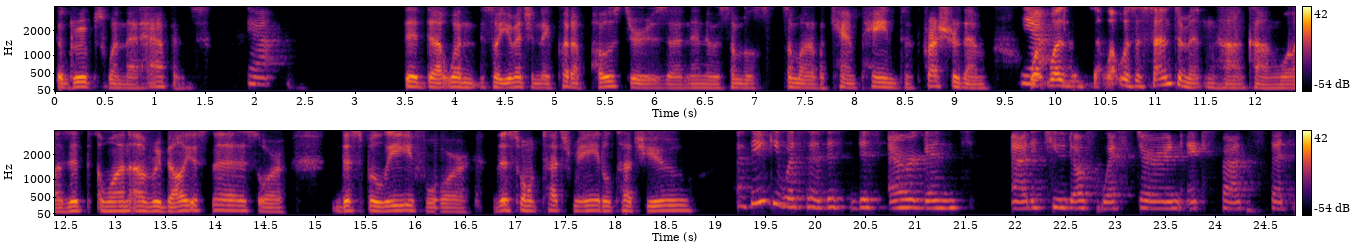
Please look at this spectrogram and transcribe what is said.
the groups when that happens. Yeah. Did uh, when so you mentioned they put up posters and then there was some somewhat of a campaign to pressure them. Yeah. What was what was the sentiment in Hong Kong? Was it one of rebelliousness or disbelief or this won't touch me, it'll touch you? I think it was uh, this this arrogant attitude of Western expats that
